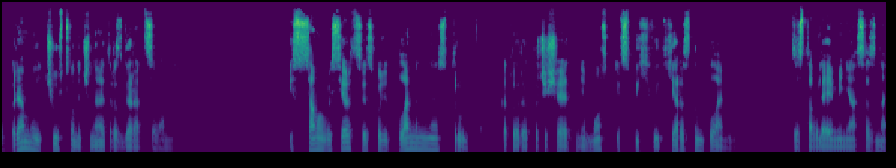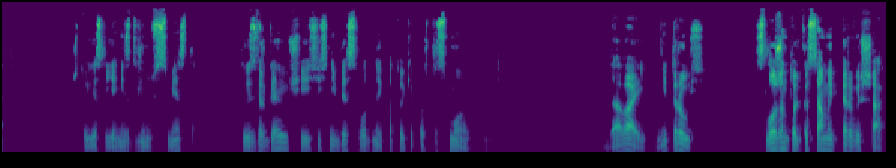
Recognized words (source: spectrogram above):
упрямое чувство начинает разгораться во мне. Из самого сердца исходит пламенная струйка, которая прочищает мне мозг и вспыхивает яростным пламенем, заставляя меня осознать, что если я не сдвинусь с места, то извергающиеся с небес водные потоки просто смоют меня. «Давай, не трусь! Сложен только самый первый шаг.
